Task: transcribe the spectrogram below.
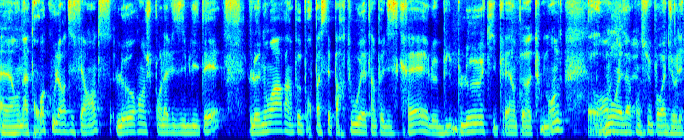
Euh, on a trois couleurs différentes le orange pour la visibilité, le noir un peu pour passer partout et être un peu discret, et le bleu qui plaît un peu à tout le monde. Euh, nous, on les a conçus pour être jolis.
